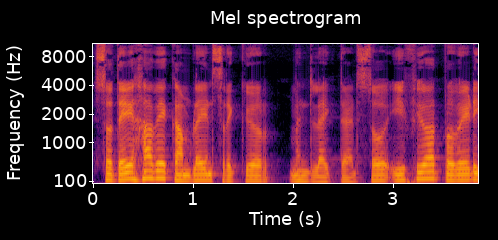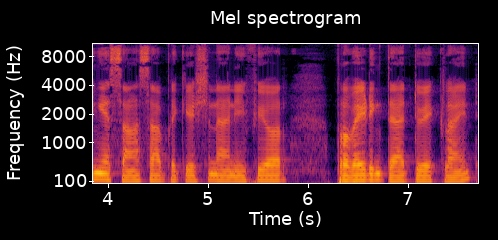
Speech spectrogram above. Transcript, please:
So they have a compliance requirement like that. So if you are providing a saas application and if you are providing that to a client.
